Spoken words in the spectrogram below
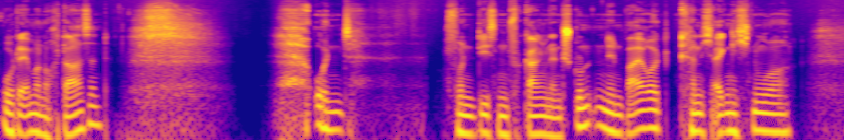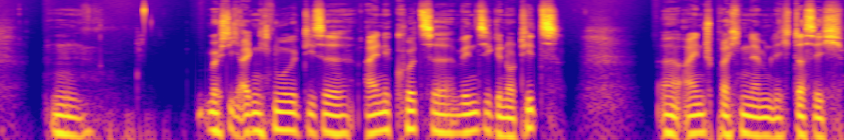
oder immer noch da sind. Und von diesen vergangenen Stunden in Bayreuth kann ich eigentlich nur, hm, möchte ich eigentlich nur diese eine kurze, winzige Notiz äh, einsprechen, nämlich, dass ich,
